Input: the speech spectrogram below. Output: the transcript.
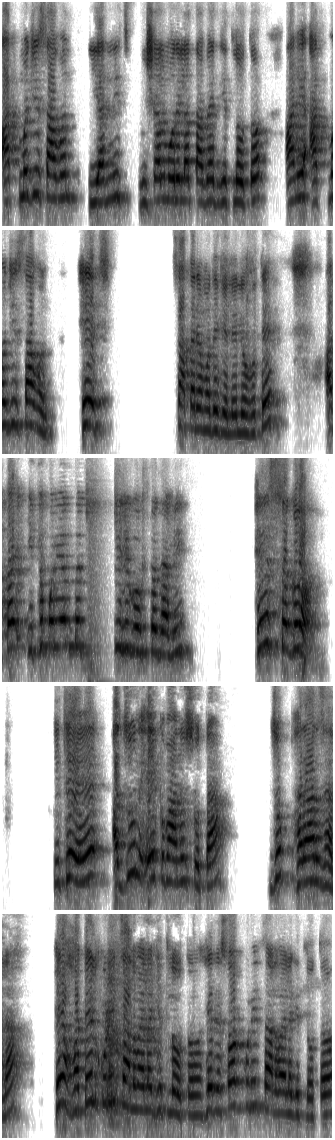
आत्मजी सावंत यांनीच विशाल मोरेला ताब्यात घेतलं होतं. आणि आत्मजी सावंत हेच साताऱ्यामध्ये गेलेले होते. आता इथपर्यंतची ही गोष्ट झाली हे सगळं इथे अजून एक माणूस होता जो फरार झाला. हे हॉटेल कुणी चालवायला घेतलं होतं? हे रिसॉर्ट कुणी चालवायला घेतलं होतं?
